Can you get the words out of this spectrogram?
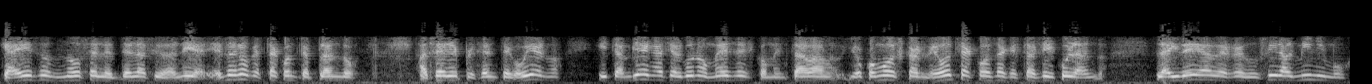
que a esos no se les dé la ciudadanía. Eso es lo que está contemplando hacer el presente gobierno. Y también hace algunos meses comentaba yo con Oscar de otra cosa que está circulando, la idea de reducir al mínimo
